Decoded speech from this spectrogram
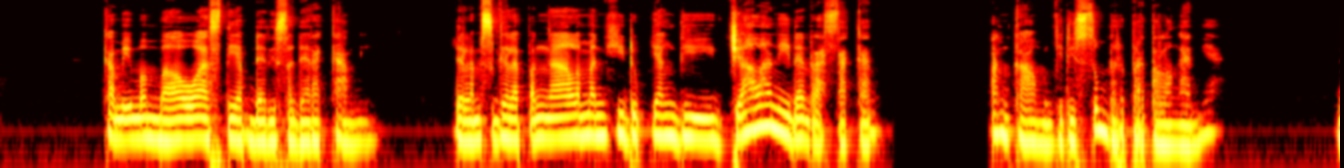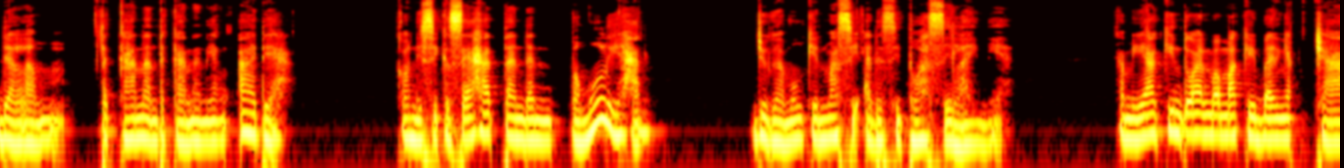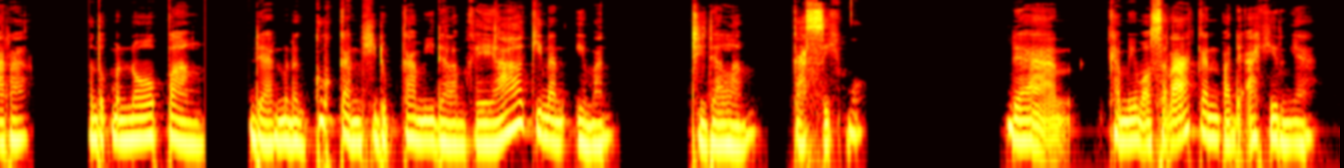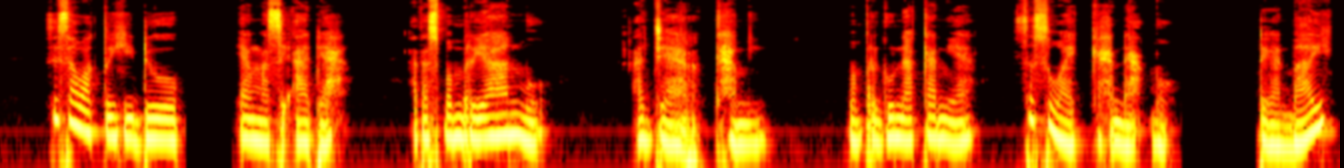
Kami membawa setiap dari saudara kami dalam segala pengalaman hidup yang dijalani dan rasakan. Engkau menjadi sumber pertolongannya dalam tekanan-tekanan yang ada. Kondisi kesehatan dan pemulihan juga mungkin masih ada situasi lainnya. Kami yakin Tuhan memakai banyak cara untuk menopang dan meneguhkan hidup kami dalam keyakinan iman di dalam kasih-Mu. Dan kami mau serahkan pada akhirnya sisa waktu hidup yang masih ada atas pemberianmu. Ajar kami mempergunakannya sesuai kehendakmu dengan baik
